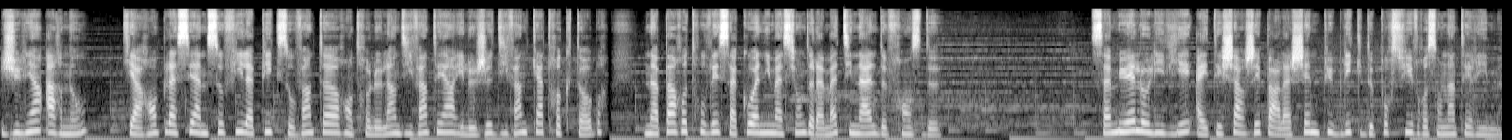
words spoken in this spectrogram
Julien Arnaud, qui a remplacé Anne-Sophie Lapix aux 20h entre le lundi 21 et le jeudi 24 octobre, n'a pas retrouvé sa co-animation de la matinale de France 2. Samuel Olivier a été chargé par la chaîne publique de poursuivre son intérim.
